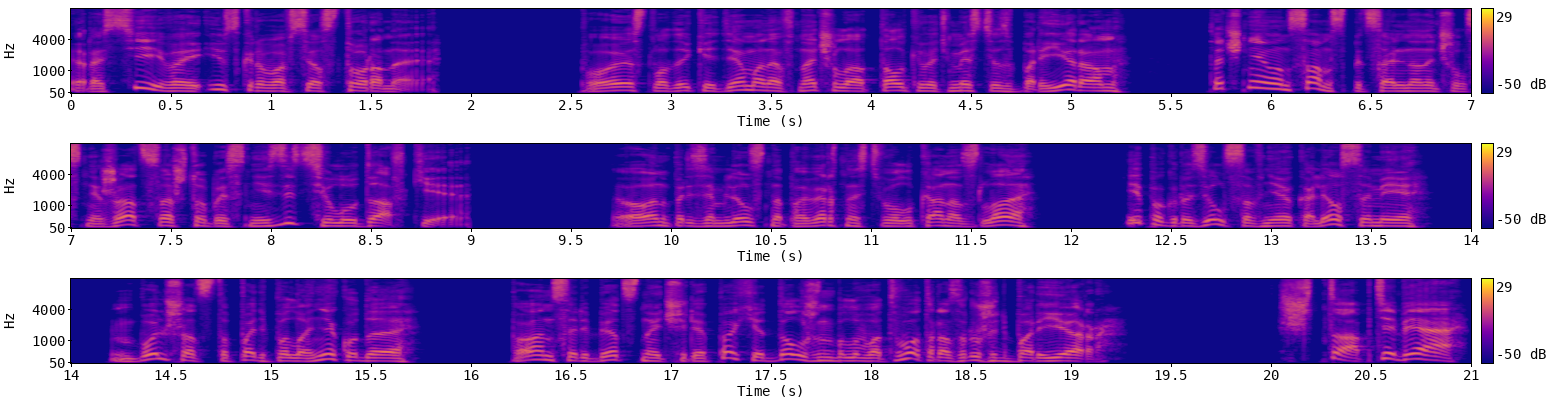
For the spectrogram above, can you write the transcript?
рассеивая искры во все стороны. Поезд владыки демонов начал отталкивать вместе с барьером, точнее он сам специально начал снижаться, чтобы снизить силу давки. Он приземлился на поверхность вулкана зла и погрузился в нее колесами. Больше отступать было некуда, Панцирь бедственной черепахи должен был вот-вот разрушить барьер. «Чтоб тебя!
